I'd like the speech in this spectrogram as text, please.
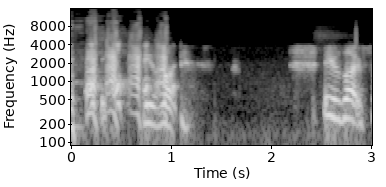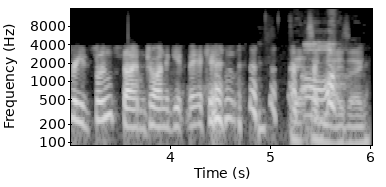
he was like he was like Fred Flintstone trying to get back in. That's amazing.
